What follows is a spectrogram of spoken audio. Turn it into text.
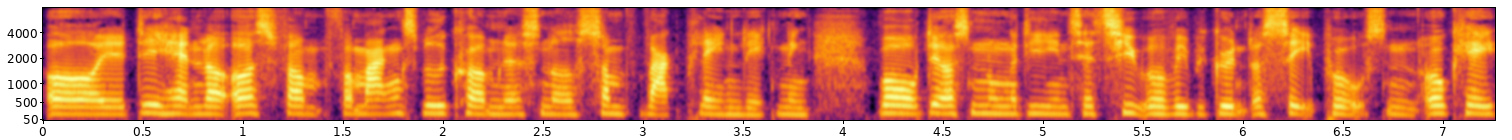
og øh, det handler også for, for mange vedkommende sådan noget som vagtplanlægning, hvor det er også nogle af de initiativer, vi begyndte at se på. Sådan, okay,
